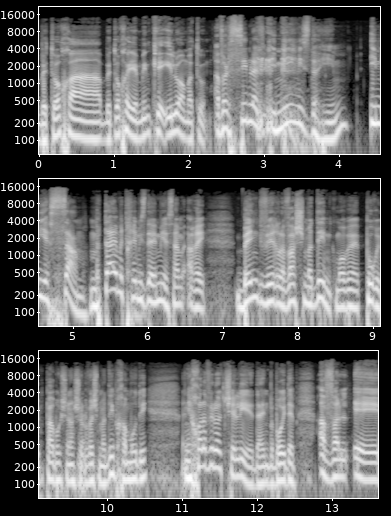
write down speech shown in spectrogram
בתוך, ה, בתוך הימין כאילו המתון. אבל שים לב, עם מי מזדהים? עם יס"מ. מתי הם מתחילים להזדהה עם יס"מ? הרי בן גביר לבש מדים, כמו בפורים, פעם ראשונה שהוא לובש מדים, חמודי. אני יכול להביא לו את שלי עדיין בבוידם, אבל... אה,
